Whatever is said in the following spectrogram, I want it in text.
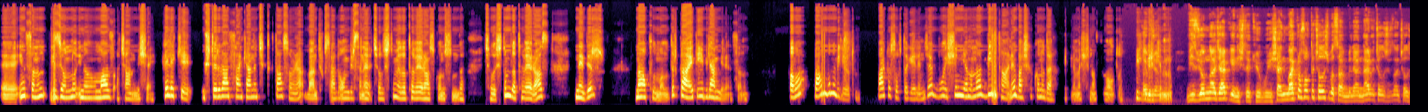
e, insanın vizyonunu inanılmaz açan bir şey. Hele ki müşteriden sen kendin çıktıktan sonra ben Turkcell'de 11 sene çalıştım ve data warehouse konusunda çalıştım. Data warehouse nedir? Ne yapılmalıdır? Gayet iyi bilen bir insanım. Ama ben bunu biliyordum. Microsoft'a gelince bu işin yanına bin tane başka konu da ekleme şansım oldu. Bilgi Tabii birikimi vizyonunu acayip genişletiyor bu iş. Yani Microsoft'ta çalışmasan bile yani nerede çalışırsan çalış.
